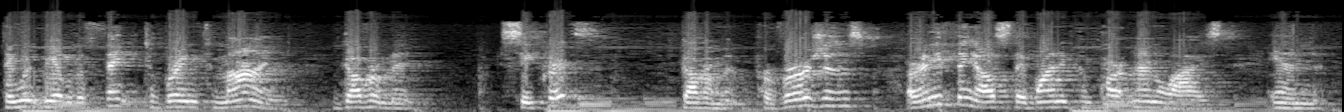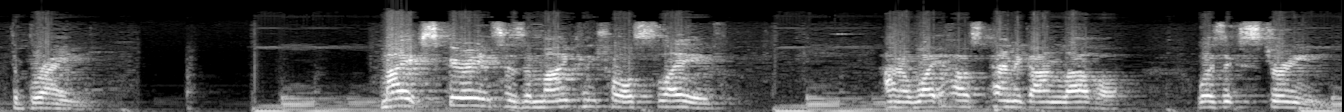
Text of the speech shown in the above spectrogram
they wouldn't be able to think to bring to mind government secrets, government perversions, or anything else they wanted compartmentalized in the brain. My experience as a mind control slave on a White House Pentagon level was extreme.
